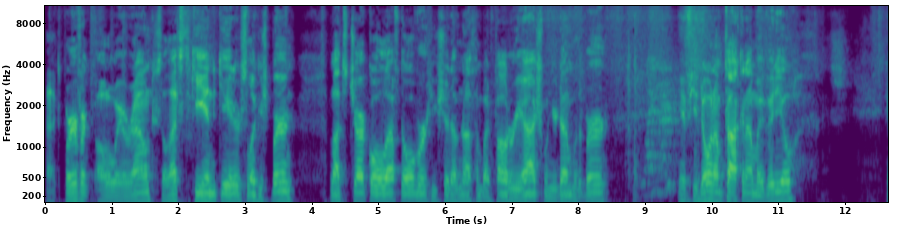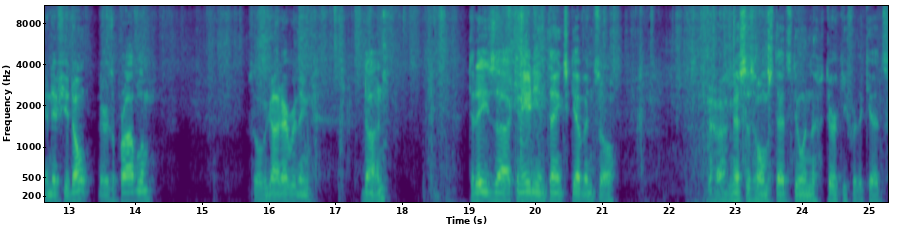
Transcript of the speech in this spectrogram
That's perfect all the way around. So that's the key indicator, sluggish burn. Lots of charcoal left over. You should have nothing but powdery ash when you're done with the burn. If you don't, I'm talking on my video. And if you don't, there's a problem. So we got everything done. Today's uh, Canadian Thanksgiving, so uh, Mrs. Homestead's doing the turkey for the kids.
